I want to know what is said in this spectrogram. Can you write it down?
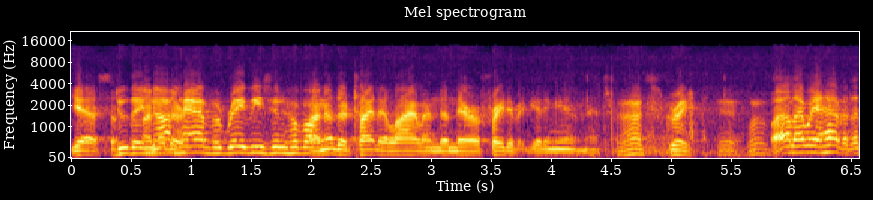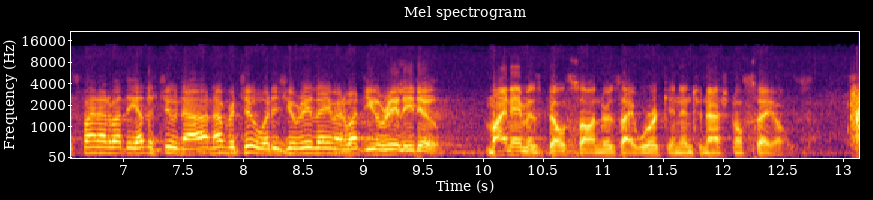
Yes. Do they another, not have rabies in Hawaii? Another tight little island, and they're afraid of it getting in. That's right. That's great. Yeah, well. Well, there we have it. Let's find out about the other two now. Number two, what is your real name and what do you really do? My name is Bill Saunders. I work in international sales.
